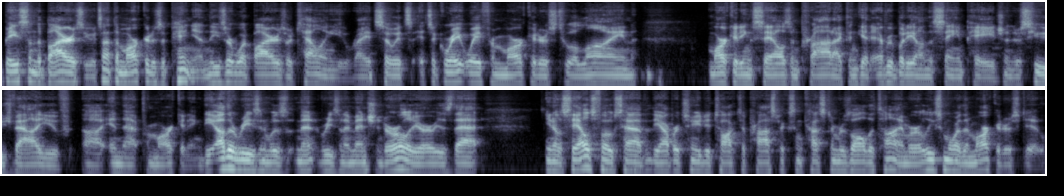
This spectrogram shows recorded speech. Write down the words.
based on the buyer's view. It's not the marketer's opinion. These are what buyers are telling you, right? So it's it's a great way for marketers to align marketing, sales, and product and get everybody on the same page. And there's huge value uh, in that for marketing. The other reason was reason I mentioned earlier is that you know sales folks have the opportunity to talk to prospects and customers all the time, or at least more than marketers do.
